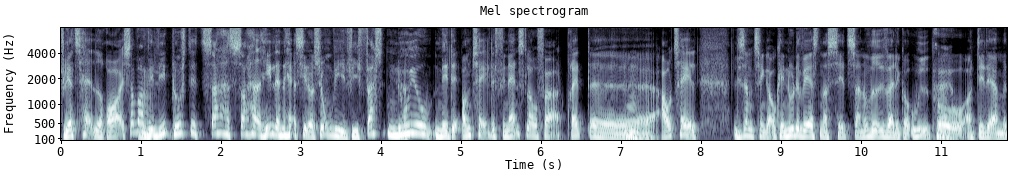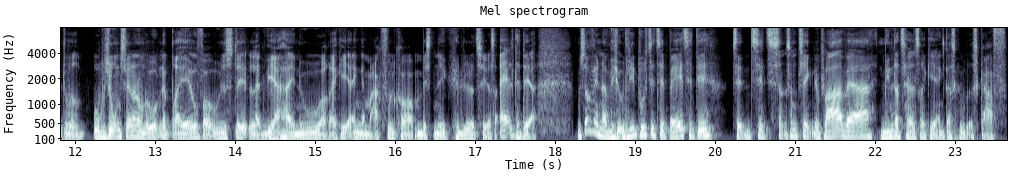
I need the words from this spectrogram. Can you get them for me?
flertallet røg, så var mm. vi lige pludselig, så, så havde hele den her situation, vi, vi først nu ja. jo med det omtalte finanslov før et bredt øh, mm. aftalt, ligesom tænker, okay, nu er det ved sådan at sætte sig, nu ved vi, hvad det går ud på, ja, ja. og det der med, du ved, oppositionen sender nogle åbne breve for at udstille, at vi er her endnu, og regeringen er magtfuldkommen, hvis den ikke kan lytte til os, og alt det der. Men så vender vi jo lige pludselig tilbage til det, til, til sådan som tingene plejer at være, en mindretalsregering, der skal ud og skaffe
